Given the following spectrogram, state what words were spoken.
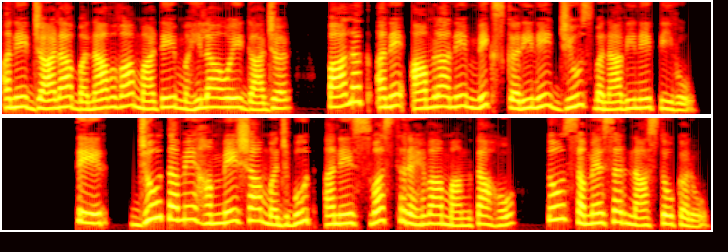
અને જાડા બનાવવા માટે મહિલાઓએ ગાજર, પાલક અને આમળાને મિક્સ કરીને જ્યુસ બનાવીને પીવો. તેર, જો તમે હંમેશા મજબૂત અને સ્વસ્થ રહેવા માંગતા હો, તો સમયસર નાસ્તો કરો.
